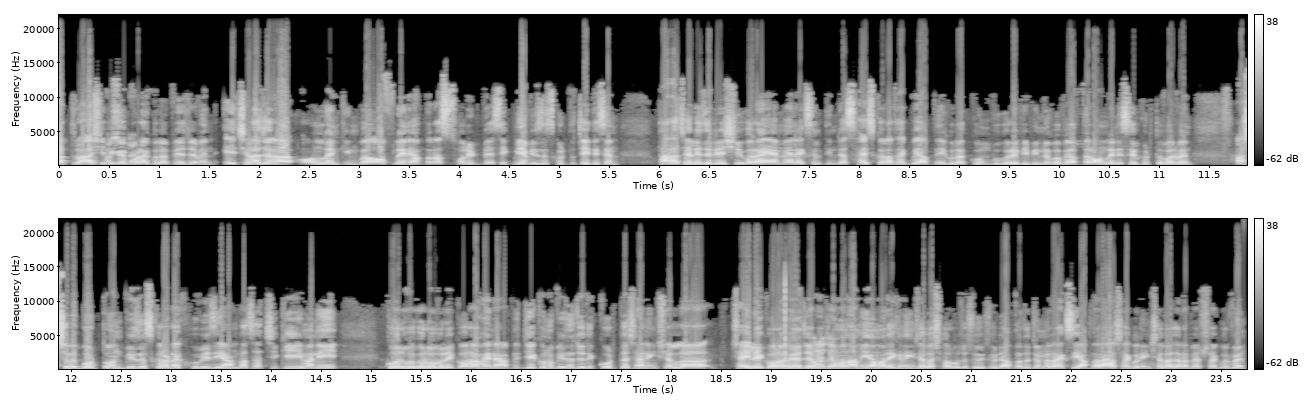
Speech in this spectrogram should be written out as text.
মাত্র আশি টাকায় প্রোডাক্টগুলো পেয়ে যাবেন। এছাড়া যারা অনলাইন কিংবা অফলাইনে আপনারা সলিড বেসিক নিয়ে বিজনেস করতে চাইতেছেন তারা চাইলে যে রেশিও করা এম এল এক্সেল তিনটা সাইজ করা থাকবে আপনি এগুলো কম্বু করে বিভিন্ন ভাবে আপনার অনলাইনে সেল করতে পারবেন। আসলে বর্তমান বিজনেস করাটা খুব ইজি আমরা চাচ্ছি কি মানে করব করব বলে করা হয় না। আপনি যে কোনো বিজনেস যদি করতে চান ইনশাল্লাহ চাইলেই করা হয়ে যাবে। যেমন আমি আমার এখানে ইনশাল্লাহ সর্বোচ্চ সুইসুইটা আপনাদের জন্য রাখছি। আপনারা আশা করি ইনশাল্লাহ যারা ব্যবসা করবেন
